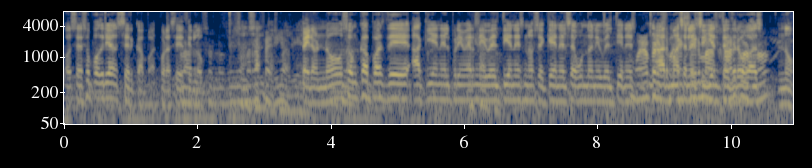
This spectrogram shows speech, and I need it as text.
o sea, eso podrían ser capas, por así Claro, decirlo. eso es lo que yo Son me saltos refería. más bien. Pero no son capas de aquí en el primer Exacto. nivel tienes no sé qué, en el segundo nivel tienes Bueno, armas, en el siguiente hardcore, drogas. ¿no? ¿no?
